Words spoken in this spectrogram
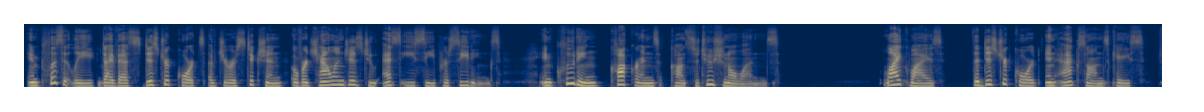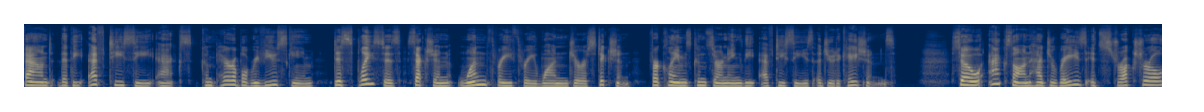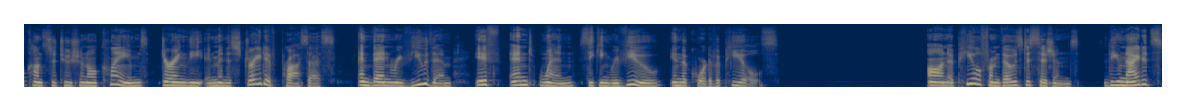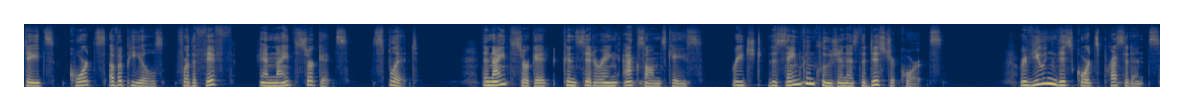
implicitly divests district courts of jurisdiction over challenges to SEC proceedings, including Cochran's constitutional ones. Likewise, the district court in Axon's case found that the FTC Act's comparable review scheme displaces Section 1331 jurisdiction for claims concerning the FTC's adjudications. So Axon had to raise its structural constitutional claims during the administrative process and then review them if and when seeking review in the Court of Appeals. On appeal from those decisions, the United States Courts of Appeals for the Fifth and Ninth Circuits split. The Ninth Circuit, considering Axon's case, reached the same conclusion as the district courts. Reviewing this court's precedents,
